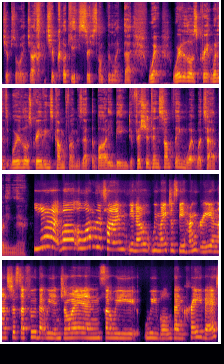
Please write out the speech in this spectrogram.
Chips Ahoy chocolate chip cookies or something like that. Where where do those cra- what is, where do those cravings come from? Is that the body being deficient in something? What what's happening there? Yeah, well, a lot of the time, you know, we might just be hungry, and that's just a food that we enjoy, and so we we will then crave it.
